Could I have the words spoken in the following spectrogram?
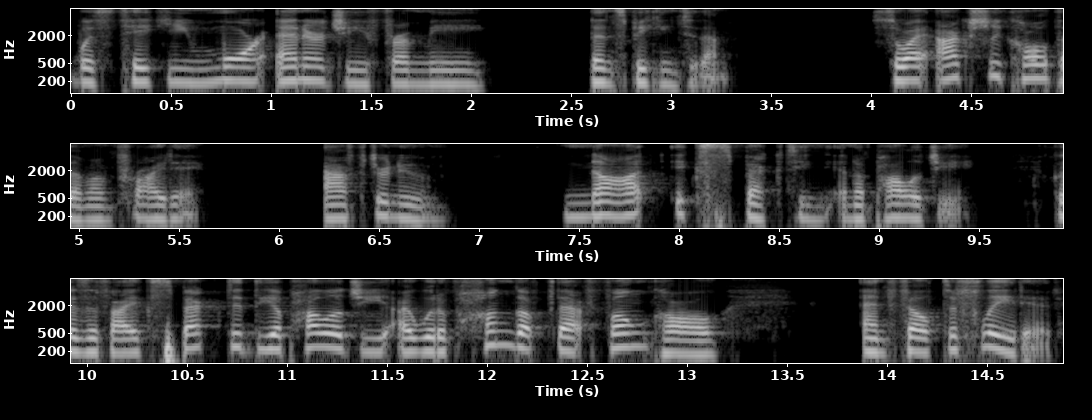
was taking more energy from me than speaking to them. So I actually called them on Friday afternoon, not expecting an apology. Because if I expected the apology, I would have hung up that phone call and felt deflated.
